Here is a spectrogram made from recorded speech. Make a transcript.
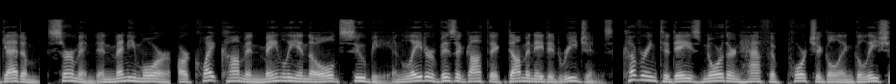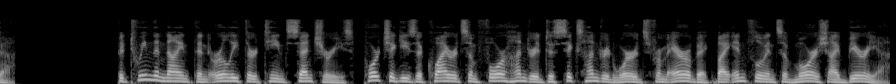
Gedum, Sermond and many more, are quite common mainly in the Old Suebi and later Visigothic-dominated regions, covering today's northern half of Portugal and Galicia. Between the 9th and early 13th centuries, Portuguese acquired some 400 to 600 words from Arabic by influence of Moorish Iberia.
